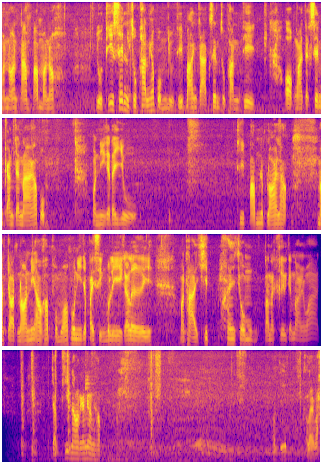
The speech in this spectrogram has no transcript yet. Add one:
มานอนตามปั๊มอะเนาะอยู่ที่เส้นสุพรรณครับผมอยู่ที่บางจากเส้นสุพรรณที่ออกมาจากเส้นกาญจนาครับผม วันนี้ก็ได้อยู่ ที่ปั๊มเรียบร้อยแล้ว มาจอดนอนนี่เอาครับ ผมว่าพรุ่งนี้จะไปสิงห์บุรีก็เลย มาถ่ายคลิปให้ชมตอนกลางคืนกันหน่อยว่า จัดที่นอนกันก่อนครับพอติดอะไรวะ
